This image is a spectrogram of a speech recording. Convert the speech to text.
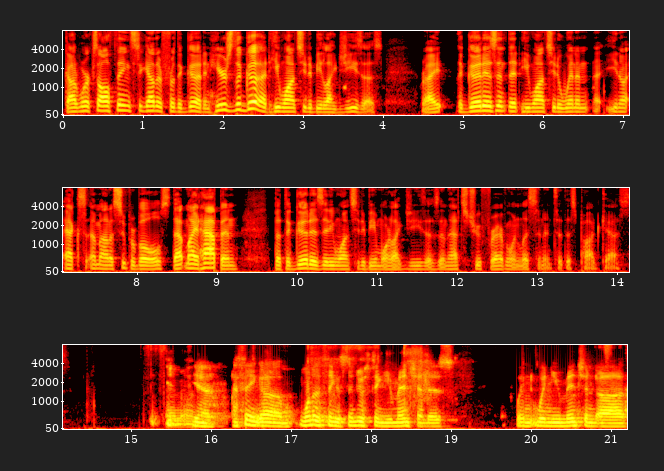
God works all things together for the good. And here's the good. He wants you to be like Jesus, right? The good isn't that he wants you to win, an, you know, X amount of Super Bowls. That might happen. But the good is that he wants you to be more like Jesus. And that's true for everyone listening to this podcast. Amen. Yeah. I think um, one of the things that's interesting you mentioned is when, when you mentioned uh,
